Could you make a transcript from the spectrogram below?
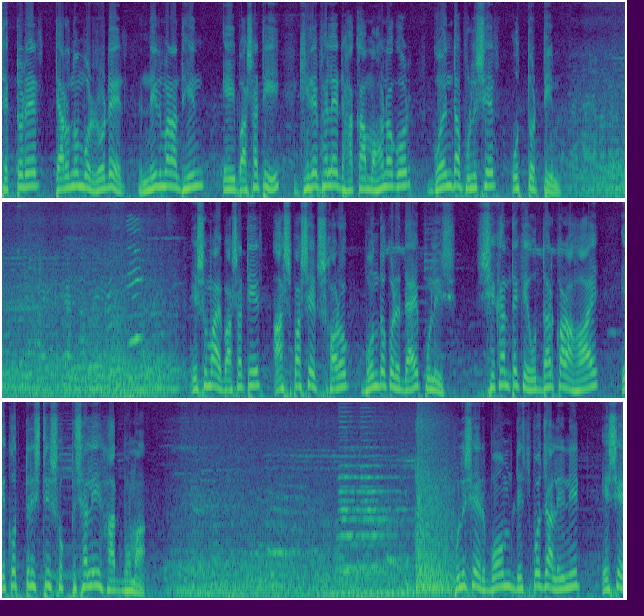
সেক্টরের ১৩ নম্বর রোডের নির্মাণাধীন এই বাসাটি ঘিরে ফেলে ঢাকা মহানগর গোয়েন্দা পুলিশের উত্তর টিম। এ সময় বাসাটির আশপাশের সড়ক বন্ধ করে দেয় পুলিশ। সেখান থেকে উদ্ধার করা হয় একত্রিশটি শক্তিশালী হাতবোমা। পুলিশের বোম ডিসপোজাল ইউনিট এসে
